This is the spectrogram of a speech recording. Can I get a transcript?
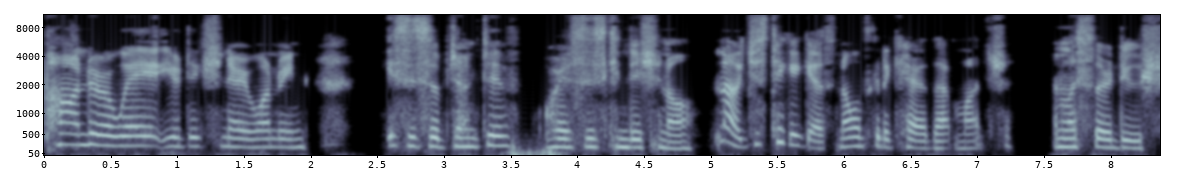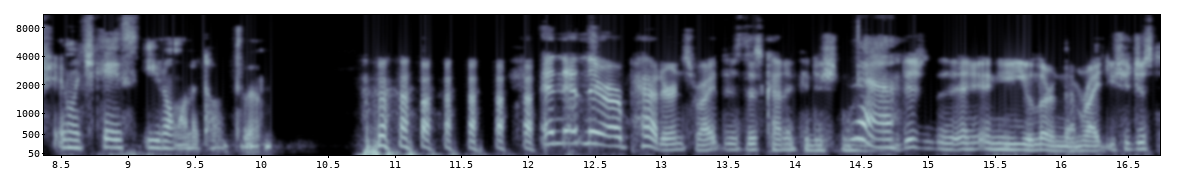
Ponder away at your dictionary wondering, is this subjunctive or is this conditional? No, just take a guess. No one's gonna care that much. Unless they're a douche, in which case you don't want to talk to them. and and there are patterns, right? There's this kind of condition, Yeah. conditions, and, and you learn them, right? You should just,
